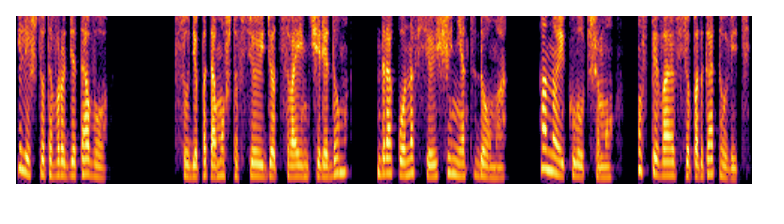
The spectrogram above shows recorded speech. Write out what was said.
или что-то вроде того — Судя по тому, что все идет своим чередом, дракона все еще нет дома. Оно и к лучшему. Успеваю все подготовить.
